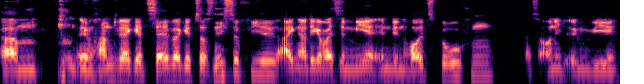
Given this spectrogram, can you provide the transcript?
Ähm, Im Handwerk jetzt selber gibt's das nicht so viel, eigenartigerweise mehr in den Holzberufen. Weiß auch nicht, irgendwie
